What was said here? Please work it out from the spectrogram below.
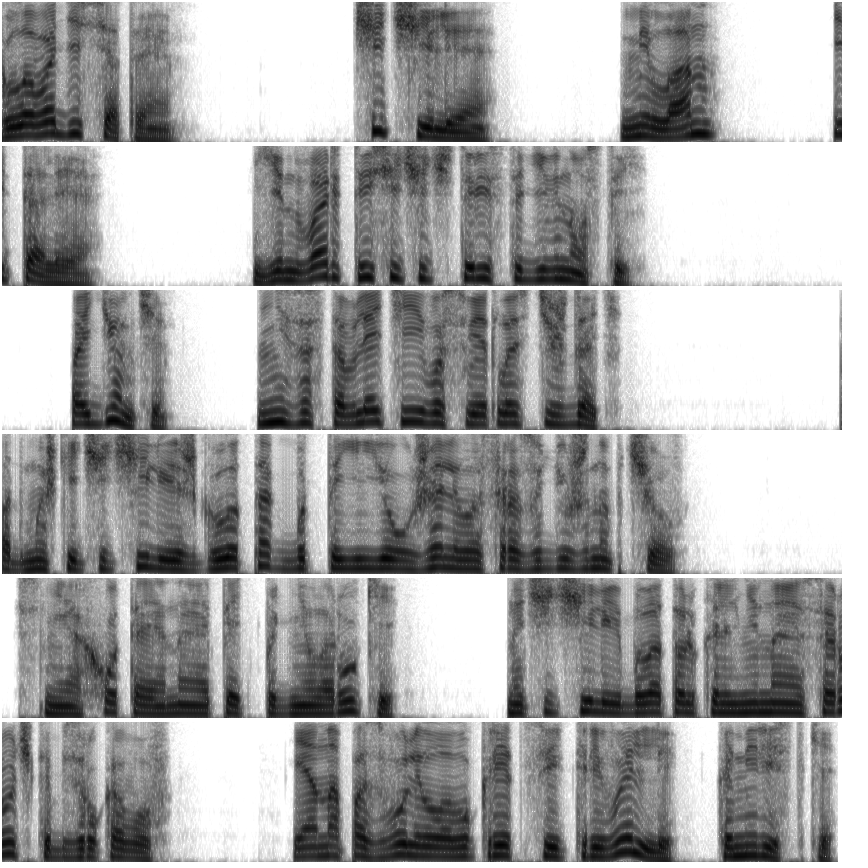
Глава 10. Чичилия. Милан. Италия. Январь 1490. Пойдемте, не заставляйте его светлость ждать. Подмышки Чичилии жгло так, будто ее ужалило сразу дюжина пчел. С неохотой она опять подняла руки. На Чичилии была только льняная сорочка без рукавов, и она позволила Лукреции Кривелли, камеристке,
